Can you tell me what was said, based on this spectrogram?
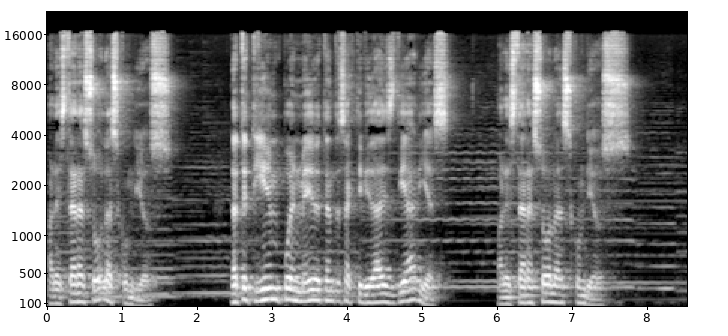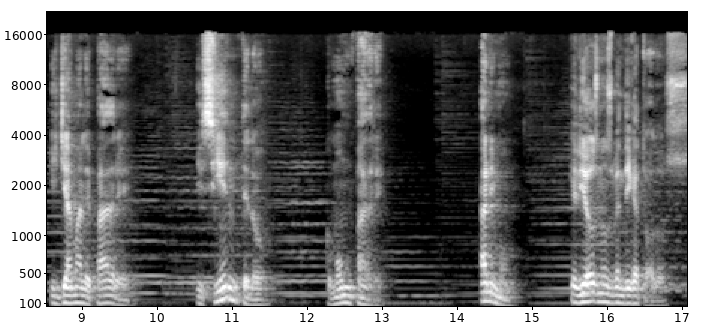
para estar a solas con Dios. Date tiempo en medio de tantas actividades diarias para estar a solas con Dios y llámale Padre y siéntelo como un Padre. Ánimo, que Dios nos bendiga a todos.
